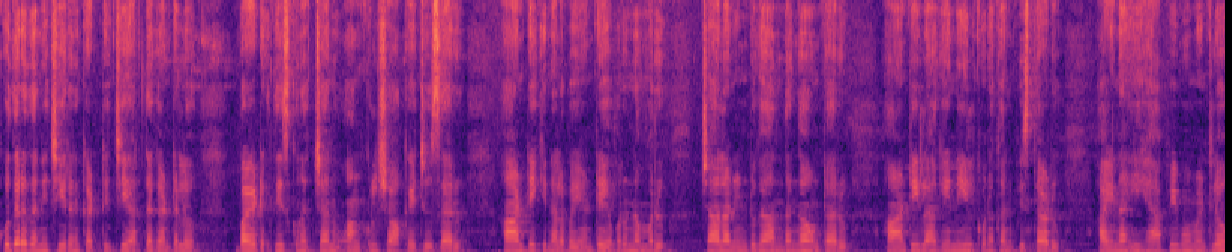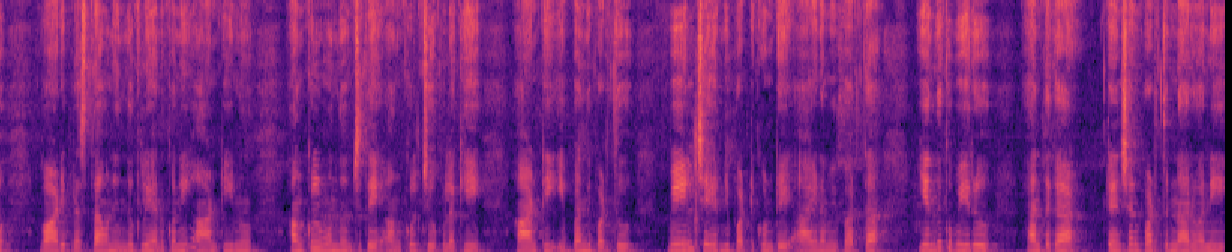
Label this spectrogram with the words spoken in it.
కుదరదని చీరను కట్టించి అర్ధ గంటలో బయటకు తీసుకుని వచ్చాను. అంకుల్ షాక్ అయి చూశారు. ఆంటీకి నలభై అంటే ఎవరు నమ్మరు. చాలా నిండుగా అందంగా ఉంటారు. ఆంటీలాగే నీల్ కూడా కనిపిస్తాడు. అయినా ఈ హ్యాపీ మూమెంట్లో వాడి ప్రస్తావన ఎందుకులే అనుకుని ఆంటీను అంకుల్ ముందు ఉంచితే అంకుల్ చూపులకి ఆంటీ ఇబ్బంది పడుతూ వీల్ చైర్ని పట్టుకుంటే ఆయన మీ భర్త ఎందుకు మీరు అంతగా టెన్షన్ పడుతున్నారు అని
